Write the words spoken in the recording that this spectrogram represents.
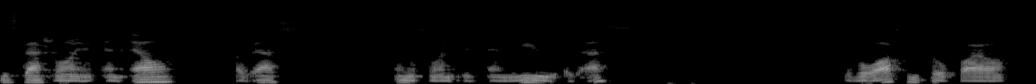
This dashed line is NL of S, and this one is NU of S. The velocity profile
